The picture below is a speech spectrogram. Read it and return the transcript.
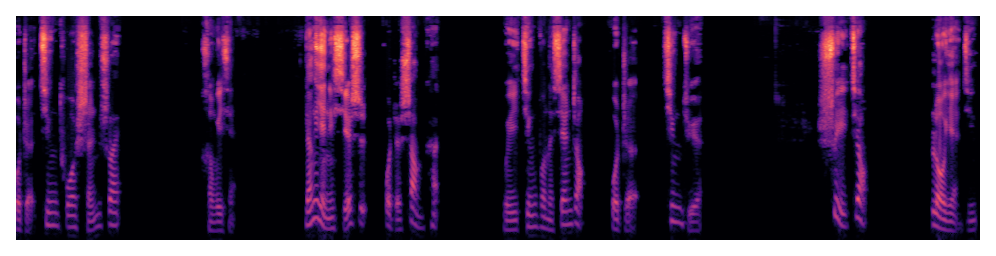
或者惊脱神衰。很危险。两个眼睛斜视或者上看，为惊风的先兆或者惊厥。睡觉露眼睛，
